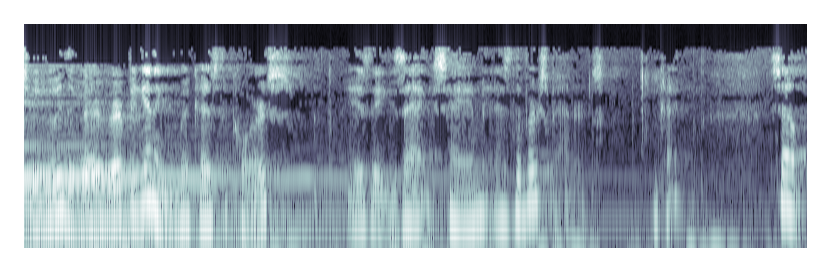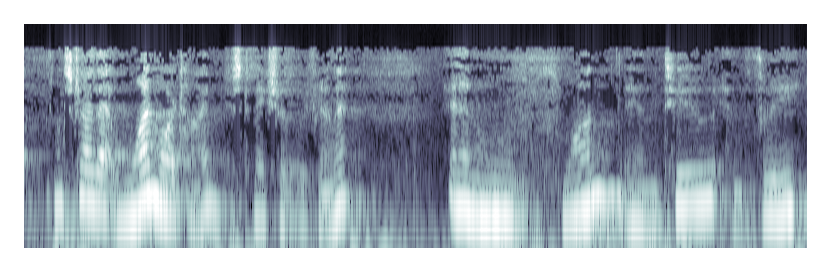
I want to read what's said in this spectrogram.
to the very, very beginning because the chorus is the exact same as the verse patterns. Okay, so let's try that one more time just to make sure that we've done it. And one and two and three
